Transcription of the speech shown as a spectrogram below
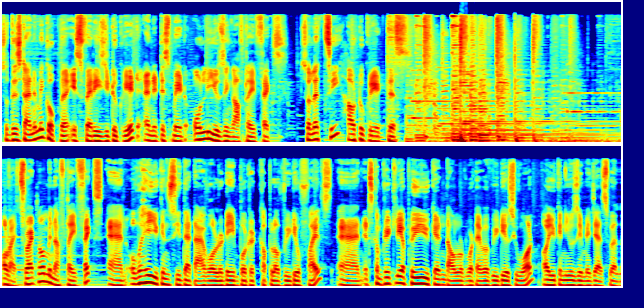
So this dynamic opener is very easy to create and it is made only using After Effects. So let's see how to create this. Alright, so right now I'm in After Effects and over here you can see that I have already imported a couple of video files and it's completely up to you. You can download whatever videos you want or you can use image as well.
